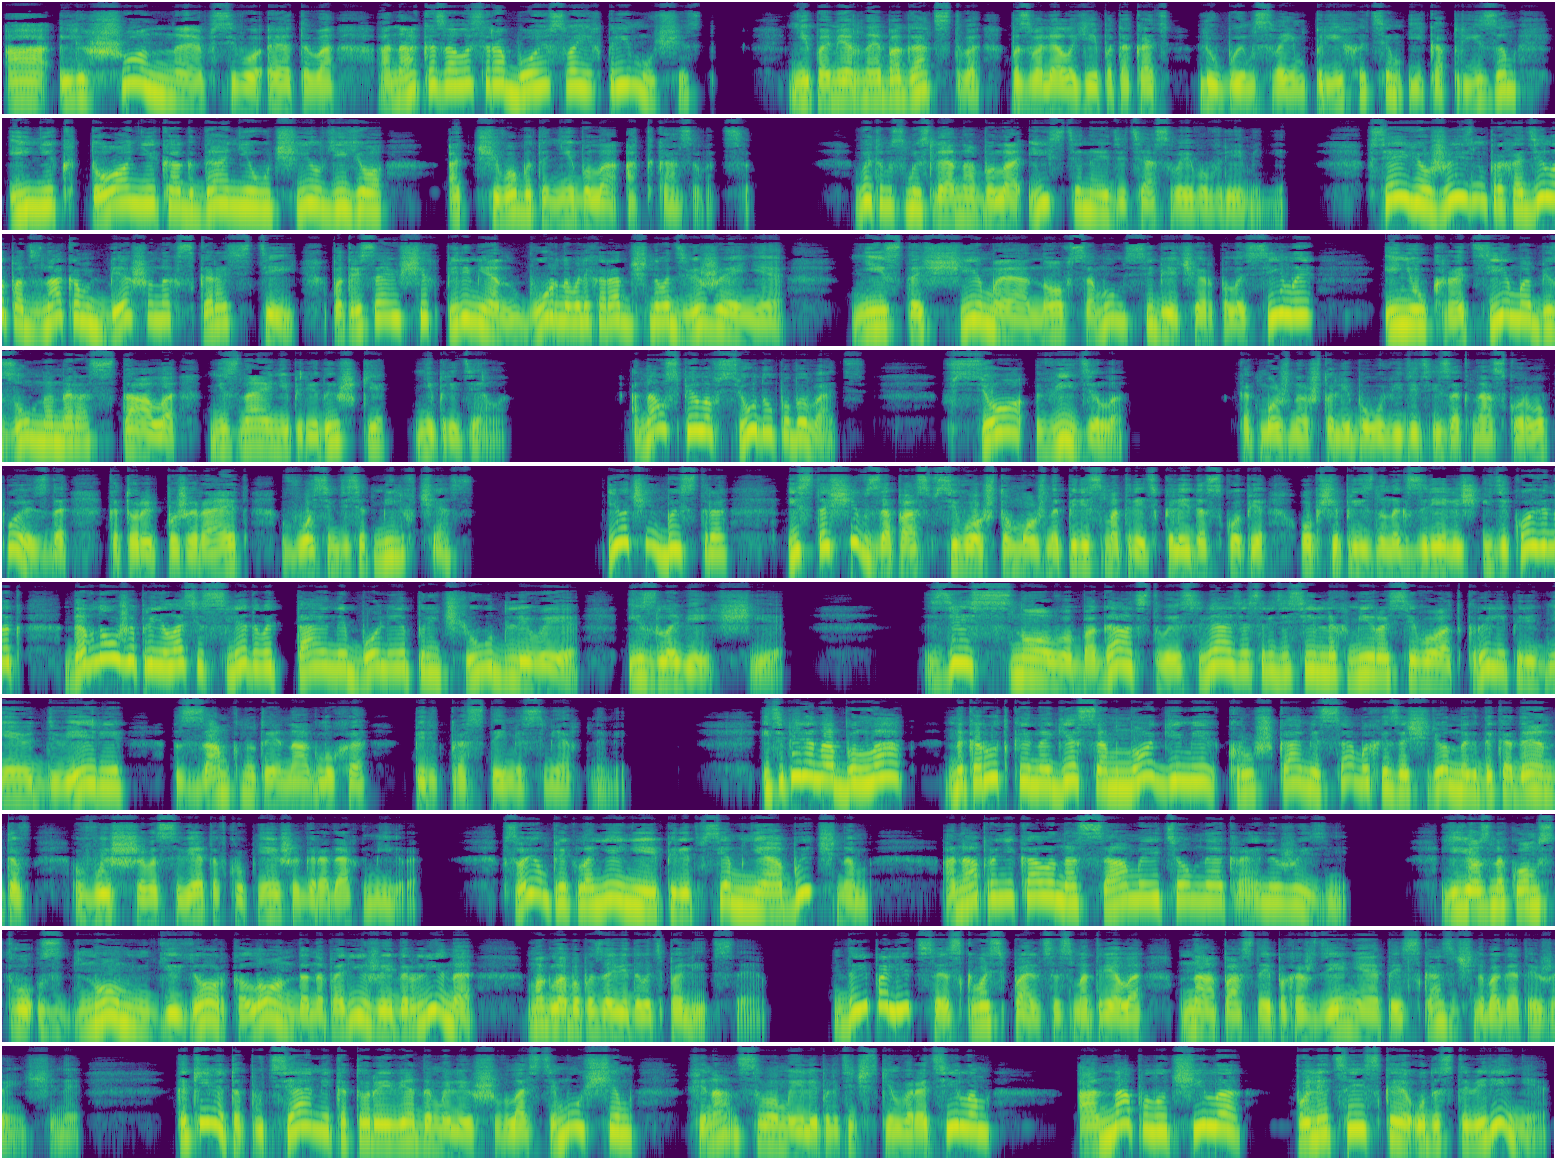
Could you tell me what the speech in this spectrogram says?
А лишенная всего этого, она оказалась рабою своих преимуществ. Непомерное богатство позволяло ей потакать любым своим прихотям и капризам, и никто никогда не учил ее от чего бы то ни было отказываться. В этом смысле она была истинное дитя своего времени. Вся ее жизнь проходила под знаком бешеных скоростей, потрясающих перемен, бурного лихорадочного движения. Неистощимая, но в самом себе черпала силы и неукротимо, безумно нарастала, не зная ни передышки, ни предела. Она успела всюду побывать, все видела, как можно что-либо увидеть из окна скорого поезда, который пожирает 80 миль в час и очень быстро, истощив запас всего, что можно пересмотреть в калейдоскопе общепризнанных зрелищ и диковинок, давно уже принялась исследовать тайны более причудливые и зловещие. Здесь снова богатство и связи среди сильных мира сего открыли перед нею двери, замкнутые наглухо перед простыми смертными. И теперь она была на короткой ноге со многими кружками самых изощренных декадентов высшего света в крупнейших городах мира. В своем преклонении перед всем необычным она проникала на самые темные окраины жизни. Ее знакомству с дном Нью-Йорка, Лондона, Парижа и Берлина могла бы позавидовать полиция. Да и полиция сквозь пальцы смотрела на опасные похождения этой сказочно богатой женщины — Какими-то путями, которые ведомы лишь власть имущим, финансовым или политическим воротилам, она получила полицейское удостоверение,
